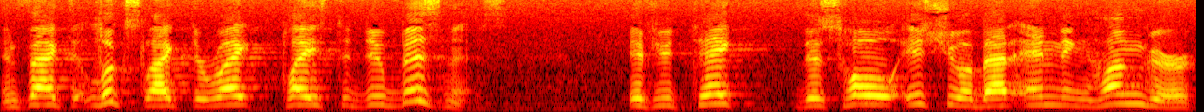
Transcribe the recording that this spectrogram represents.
In fact, it looks like the right place to do business. If you take this whole issue about ending hunger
